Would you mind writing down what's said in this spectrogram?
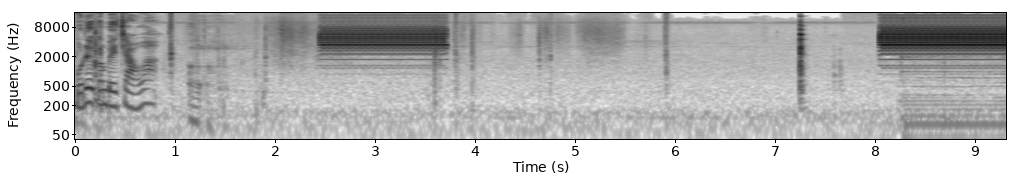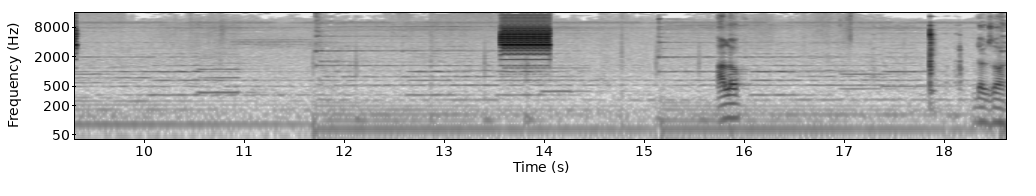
Bố để con bế cháu ạ. Ờ, Alo. Được rồi.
